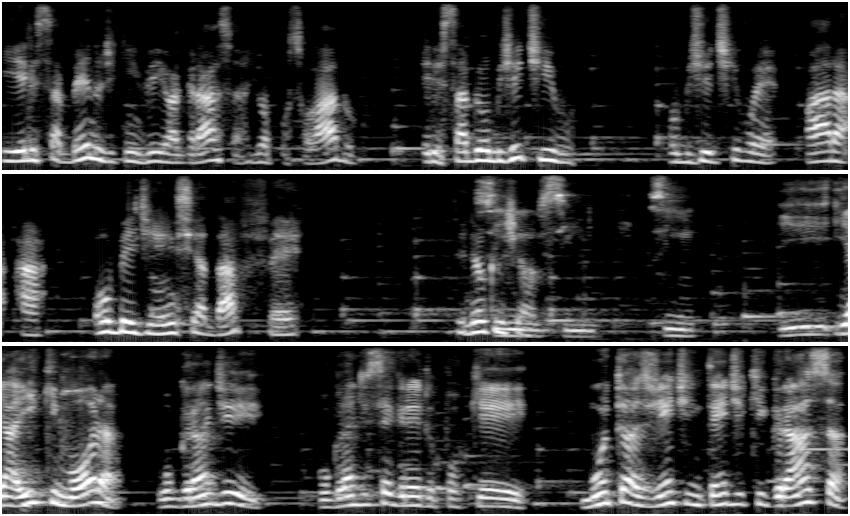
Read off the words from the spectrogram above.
E ele sabendo de quem veio a graça e o apostolado, ele sabe o objetivo. O objetivo é para a obediência da fé. Entendeu, sim, Cristiano? sim, sim. E, e aí que mora o grande, o grande segredo, porque muita gente entende que graça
